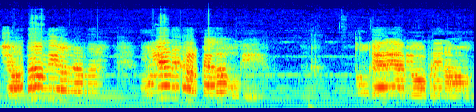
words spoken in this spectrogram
ਜ਼ਿਆਦਾ ਦੀ ਗੱਲ ਮੁੱਲਿਆਂ ਦੇ ਘਰ ਪੈਦਾ ਹੋ ਗਏ। ਤੂੰ ਕਹਿ ਰਿਹਾ ਵੀ ਉਹ ਆਪਣੇ ਨਾਮ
